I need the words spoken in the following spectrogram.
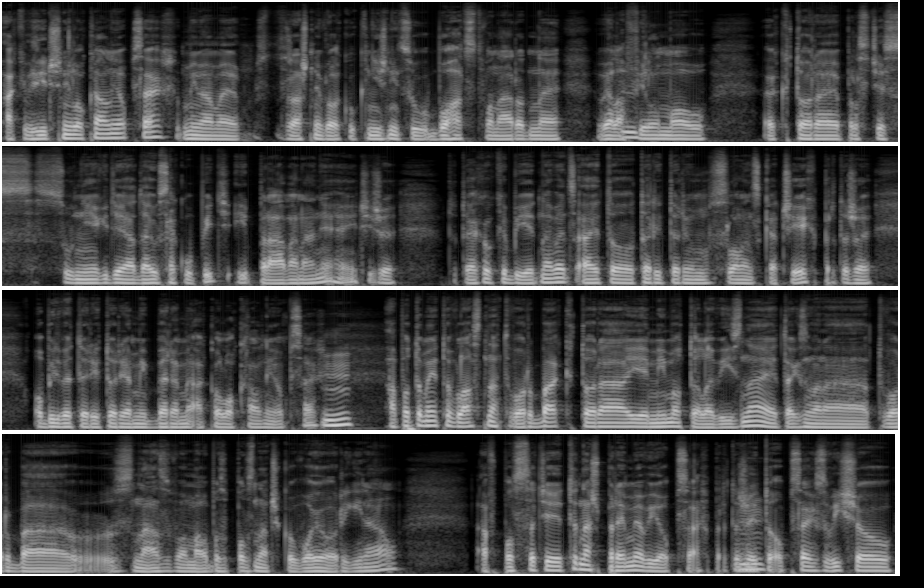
akvizičný lokálny obsah, my máme strašne veľkú knižnicu, bohatstvo národné, veľa mm. filmov, e, ktoré proste sú niekde a dajú sa kúpiť i práva na ne, hej, čiže toto je ako keby jedna vec a je to teritorium Slovenska Čiech, pretože obidve teritoria my bereme ako lokálny obsah. Mm. A potom je to vlastná tvorba, ktorá je mimo televízna, je tzv. tvorba s názvom alebo s podznačkou Vojo Originál a v podstate je to náš prémiový obsah, pretože mm. je to obsah s vyššou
